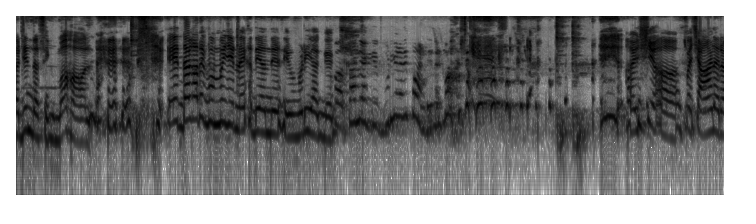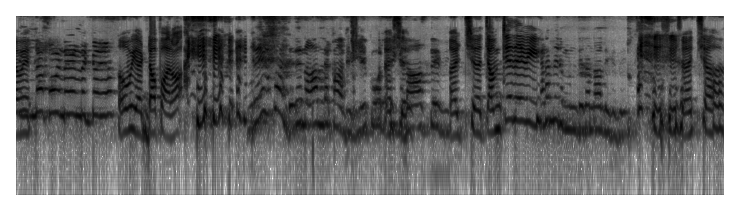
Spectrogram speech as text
ਹਰਜਿੰਦਰ ਸਿੰਘ ਮਹਾਲ। ਇਦਾਂ ਕਾਤੇ ਮੰਮੀ ਜੀ ਲਿਖਦੇ ਆਂਦੇ ਸੀ ਬੜੀ ਅੱਗੇ। ਪਤਾ ਨਹੀਂ ਅੱਗੇ ਬੁੜੀਆਂ ਦੀ ਭਾਂਡੇ ਨੇ। ਅੱਛਾ ਪਛਾਣ ਰਵੇ। ਕਿੰਨਾ ਕੌਣ ਲੈਣ ਲੱਗਾ ਆ? ਉਹ ਵੀ ਅੱਡਾ ਭਾਰਾ। ਹਰੇਕ ਭਾਂਡੇ ਦੇ ਨਾਲ ਲਿਖਾ ਦਿੰਦੀ ਕੋਲ ਅੱਛਾ। ਗਲਾਸ ਤੇ ਵੀ। ਅੱਛਾ ਚਮਚੇ ਦੇ ਵੀ? ਕਹਿੰਦਾ ਮੇਰੇ ਮੁੰਡੇ ਦਾ ਨਾਂ ਲਿਖ ਦੇ। ਅੱਛਾ।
